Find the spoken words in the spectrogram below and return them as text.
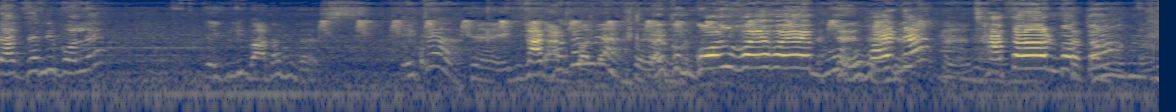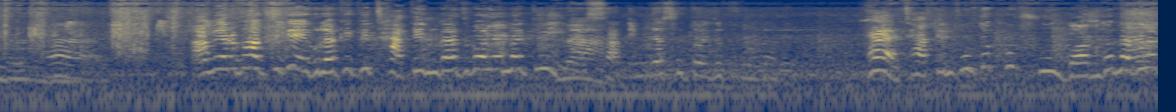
গাছ জানি বলে? এগুলি বাদাম গাছ। এটা? হ্যাঁ এরকম গোল হয়ে হয়ে হয় না? ছাতার মতো? হ্যাঁ। আমি আর ভাবছি কি এগুলাকে কি ছাতিম গাছ বলে নাকি? ছাতিম গাছে তো ওই যে ফুল। হ্যাঁ ছাতিম ফুল তো খুব সুগন্ধ না হ্যাঁ,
